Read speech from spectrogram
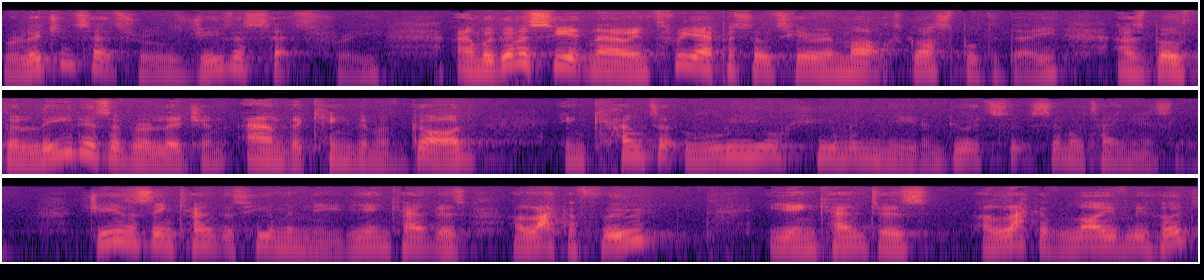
Religion sets rules, Jesus sets free, and we're going to see it now in three episodes here in Mark's Gospel today as both the leaders of religion and the kingdom of God encounter real human need and do it simultaneously. Jesus encounters human need. He encounters a lack of food, he encounters a lack of livelihood,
